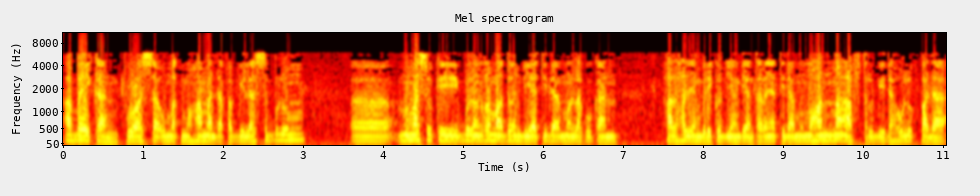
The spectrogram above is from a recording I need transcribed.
abaikan puasa umat Muhammad apabila sebelum uh, memasuki bulan Ramadan dia tidak melakukan hal-hal yang berikut yang di antaranya tidak memohon maaf terlebih dahulu kepada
